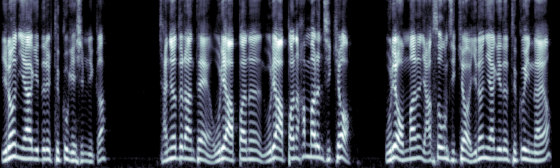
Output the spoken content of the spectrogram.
이런 이야기들을 듣고 계십니까? 자녀들한테 우리 아빠는 우리 아빠는 한 말은 지켜. 우리 엄마는 약속은 지켜. 이런 이야기들 듣고 있나요?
